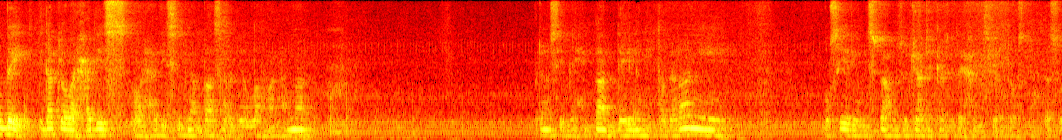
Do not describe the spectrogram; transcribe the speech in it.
Ubej. I dakle ovaj hadis, ovaj hadis ibn Abbas radijallahu anhuma prenosi Ibn Hibban, Dejlemi, Taberani, Busiri, Misbahu, Zuđađe, kaže da je hadis vjerodostan, da su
